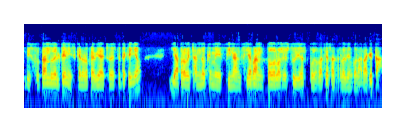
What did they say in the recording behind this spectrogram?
disfrutando del tenis, que era lo que había hecho desde pequeño, y aprovechando que me financiaban todos los estudios, pues gracias a hacerlo bien con la raqueta.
